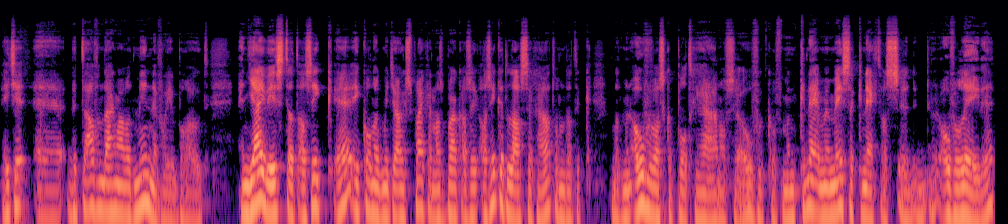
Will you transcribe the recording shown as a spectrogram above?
Weet je, uh, betaal vandaag maar wat minder voor je brood. En jij wist dat als ik, hè, ik kon ook met jou in gesprek gaan als bakker, als ik, als ik het lastig had, omdat, ik, omdat mijn oven was kapot gegaan of zo, of, ik, of mijn, knecht, mijn meesterknecht was uh, overleden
